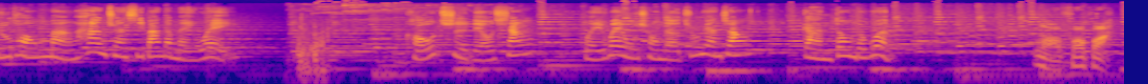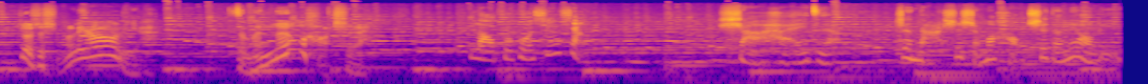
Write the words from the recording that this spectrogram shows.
如同满汉全席般的美味，口齿留香、回味无穷的朱元璋感动地问：“老婆婆，这是什么料理啊？怎么那么好吃啊？”老婆婆心想：“傻孩子，这哪是什么好吃的料理？”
